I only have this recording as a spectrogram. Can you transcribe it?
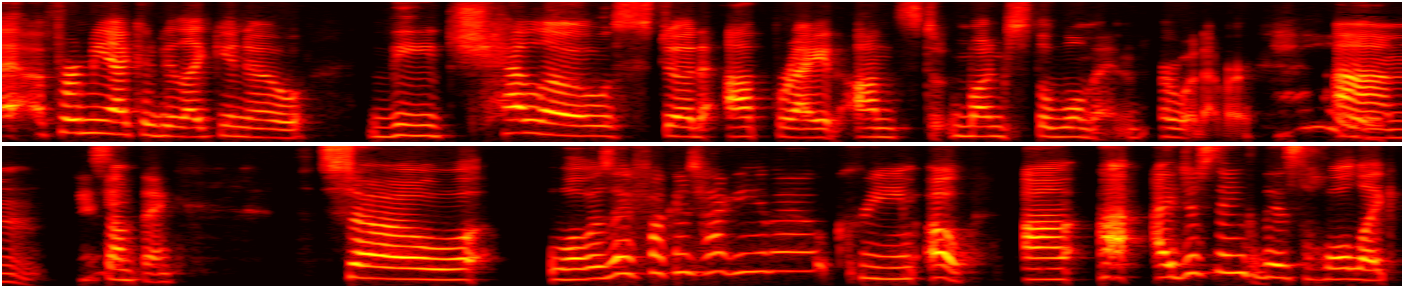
uh, for me, I could be like you know the cello stood upright on st- amongst the woman or whatever. Oh, um something so what was i fucking talking about cream oh um I, I just think this whole like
